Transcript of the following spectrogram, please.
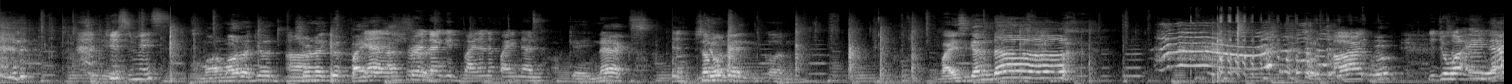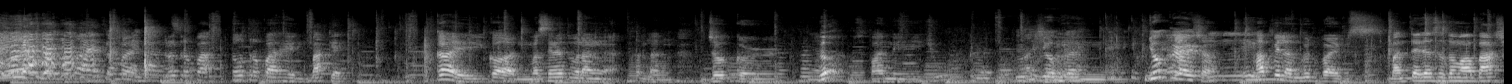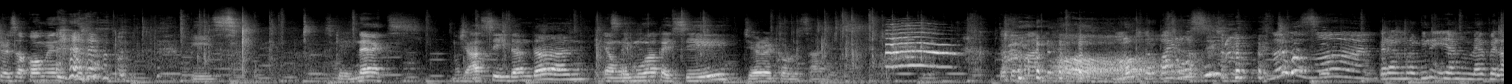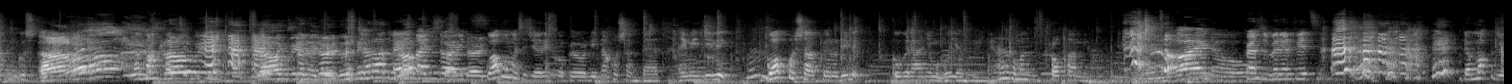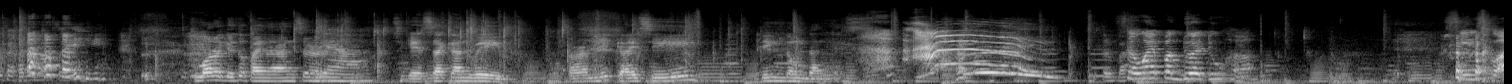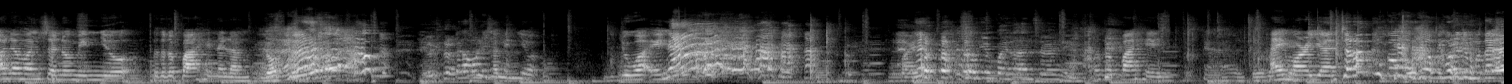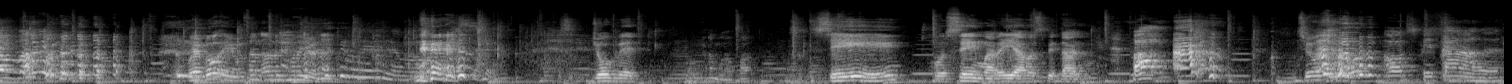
Chismis. Mara yun. Ah. Sure na yun. Final yeah, answer. sure na yun. Final na final. Okay, next. Na Kuan. Vice ganda! Alright. Jujuwain na. Trotropa, totropahin. Bakit? Kay, Kuan, mas sinat mo ng, ano lang, Joker, No. funny, Joker. Mm, Joker. ano siya? Happy lang, good vibes. Bantay lang sa itong mga bashers sa comment. Peace. Okay, next. Jassy Dandan. Yung imuha kay si Jericho Rosales. Tutupahin. Oh, tutupahin. Naman. Pero ang murag dili yung level akong gusto. Ah! Lamang. Grabe! Grabe na good. Charot. High standards. Gwapo man si Jericho pero di na ako siya bet. I mean, dili. Gwapo siya pero dili. Kung ganahan niya mag-uyab mi. Ano ka mag-tropa mi? Ay, friends benefits. Damak dyan ka kadamak sa Tomorrow gito final answer. Yeah. Sige, second wave. Currently kay si Ding Dong Dantes. Tutupahin. So, why pagduha-duha? Since ko naman siya no menu, tutupahin na lang. No? Pero ako na siya minyo. Jujuwain na. Final. Ito yung final answer ni. Tutupahin. Ay, Marian. Charot ko ko ko. Mura yung mutan ba? Webo, eh, mutan alas mo yun. Jovet. Ano mga pa? Si Jose Maria Hospital. Pa! Joe Hospital.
